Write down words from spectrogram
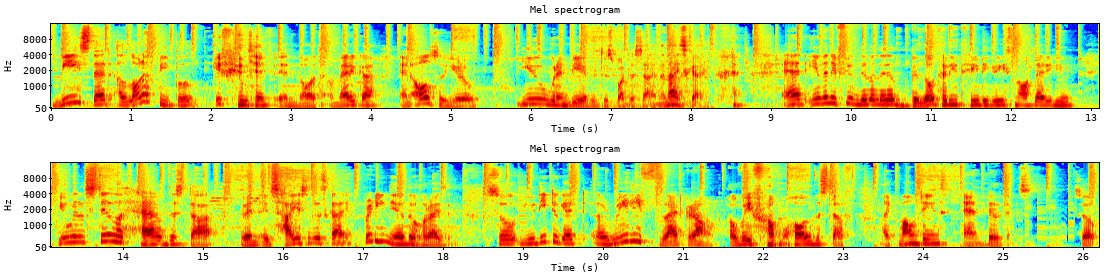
means that a lot of people, if you live in North America and also Europe, you wouldn't be able to spot the star in the night sky. and even if you live a little below 33 degrees north latitude, you will still have the star when it's highest in the sky pretty near the horizon. So you need to get a really flat ground away from all the stuff like mountains and buildings. So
